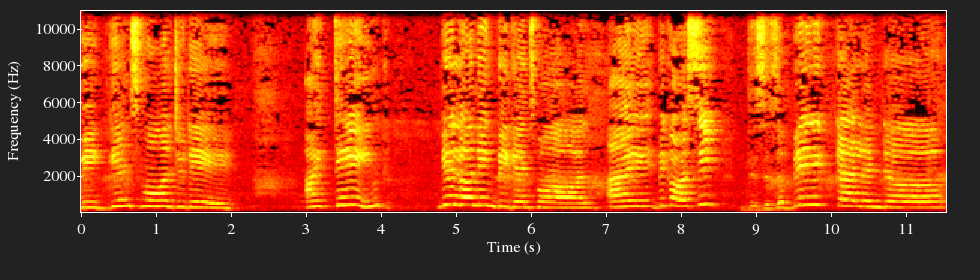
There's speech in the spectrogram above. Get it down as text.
big and small today. I think we are learning big and small. I, because see, this is a big calendar.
